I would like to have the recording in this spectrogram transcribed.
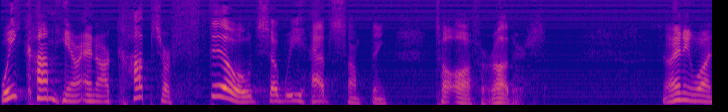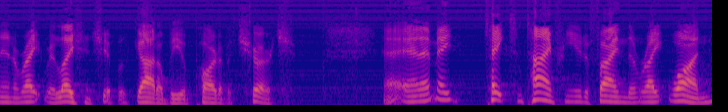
We come here and our cups are filled so we have something to offer others. So anyone in a right relationship with God will be a part of a church. And it may take some time for you to find the right one,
